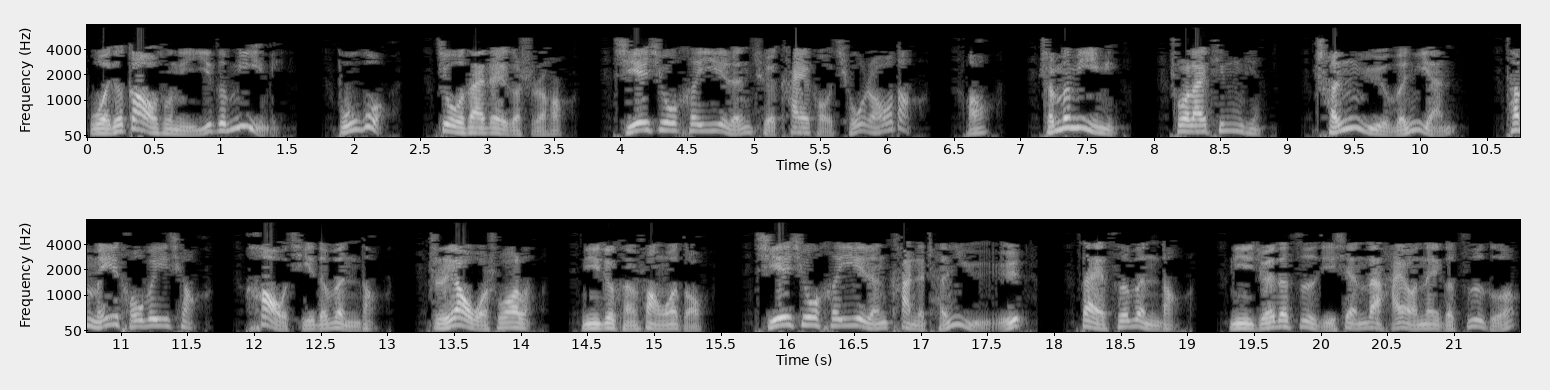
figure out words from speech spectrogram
我就告诉你一个秘密。不过，就在这个时候。”邪修黑衣人却开口求饶道：“哦，什么秘密？说来听听。”陈宇闻言，他眉头微翘，好奇的问道：“只要我说了，你就肯放我走？”邪修黑衣人看着陈宇，再次问道：“你觉得自己现在还有那个资格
